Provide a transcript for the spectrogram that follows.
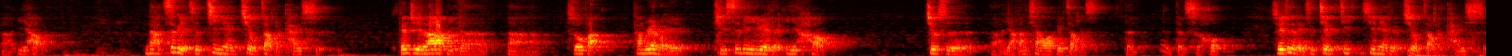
啊一号，那这个也是纪念旧造的开始，根据拉比的啊。说法，他们认为提斯利月的一号就是呃亚当夏娃被造的时的的时候，所以这个也是纪纪纪念这个旧造的开始。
